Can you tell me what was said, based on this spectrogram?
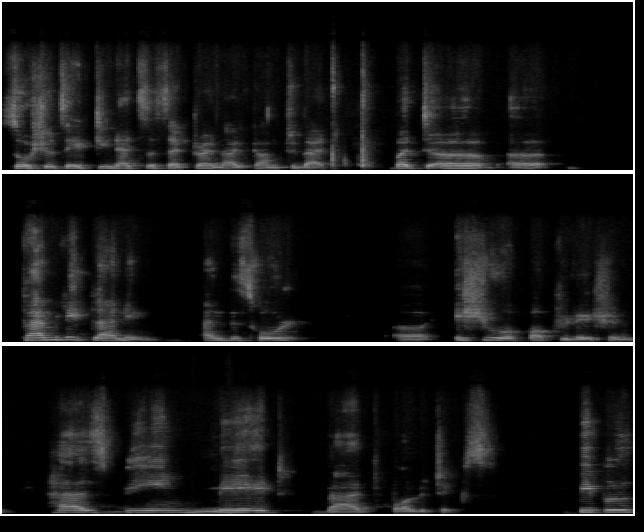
social safety nets, etc. And I'll come to that. But uh, uh, family planning and this whole uh, issue of population has been made bad politics people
